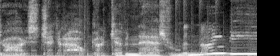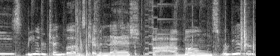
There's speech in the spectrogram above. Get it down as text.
guys, check it out. Got a Kevin Nash from the 90s. Be under 10 bucks. Kevin Nash. Five bones. We're getting them.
